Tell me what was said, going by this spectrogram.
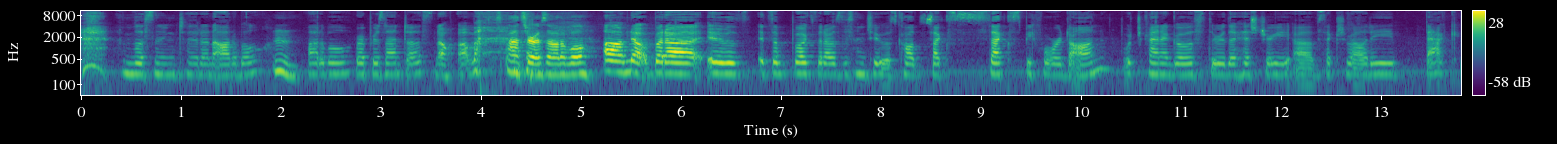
I'm listening to it on Audible. Mm. Audible represent us. No, um, Sponsor us, Audible. um, no, but uh, it was it's a book that I was listening to. It was called Sex Sex Before Dawn, which kind of goes through the history of sexuality back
